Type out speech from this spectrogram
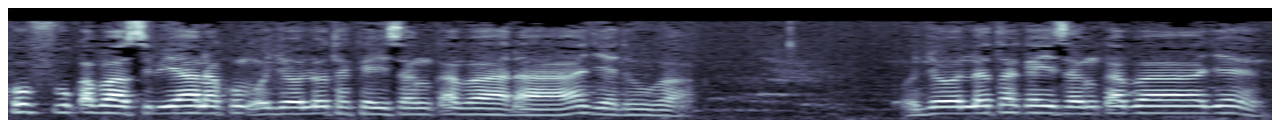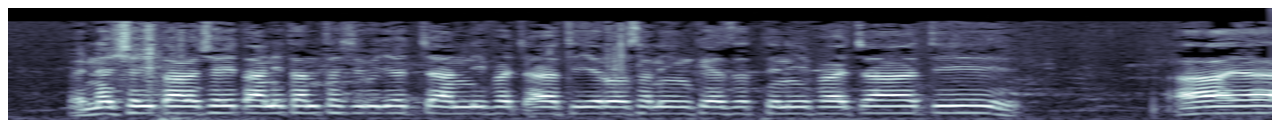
kuffu qabaa sibyaanakum ijoollota keeysan qabaadha jee duuba ijoollota keeysan qabaa jee فإن الشيطان شيطان تنتشر جتان نفجاتي يروسنين كيست نفجاتي آية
